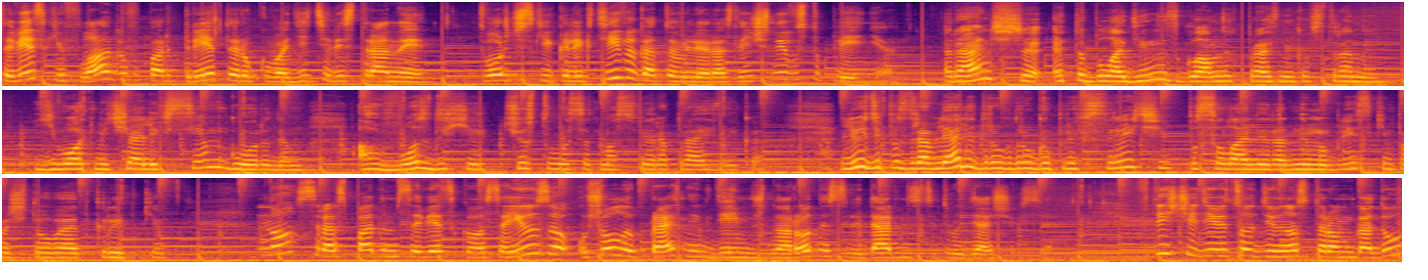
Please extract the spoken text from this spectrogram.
советских флагов, портреты руководителей страны. Творческие коллективы готовили различные выступления. Раньше это был один из главных праздников страны. Его отмечали всем городом, а в воздухе чувствовалась атмосфера праздника. Люди поздравляли друг друга при встрече, посылали родным и близким почтовые открытки. Но с распадом Советского Союза ушел и праздник День международной солидарности трудящихся. В 1992 году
